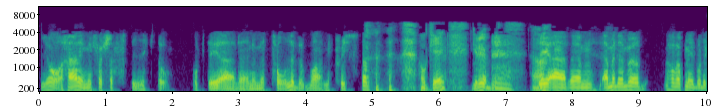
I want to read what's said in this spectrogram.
Ja, här är min första spik då. Och det är nummer 12, One Crystal. Okej, okay. grymt. Ja. Det är, ja men den har varit med i både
